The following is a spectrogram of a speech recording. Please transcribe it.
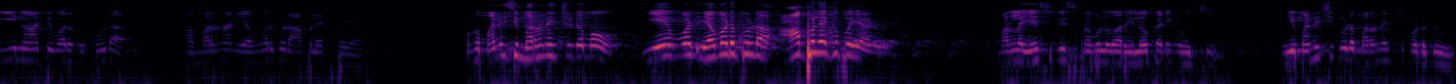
ఈనాటి వరకు కూడా ఆ మరణాన్ని ఎవ్వరు కూడా ఆపలేకపోయారు. ఒక మనిషి మరణించడమో ఎవడు ఎవడు కూడా ఆపలేకపోయాడు. మరలా యేసుక్రీస్తు ప్రభుల వారు ఈ లోకానికి వచ్చి ఈ మనిషి కూడా మరణించకూడదు.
